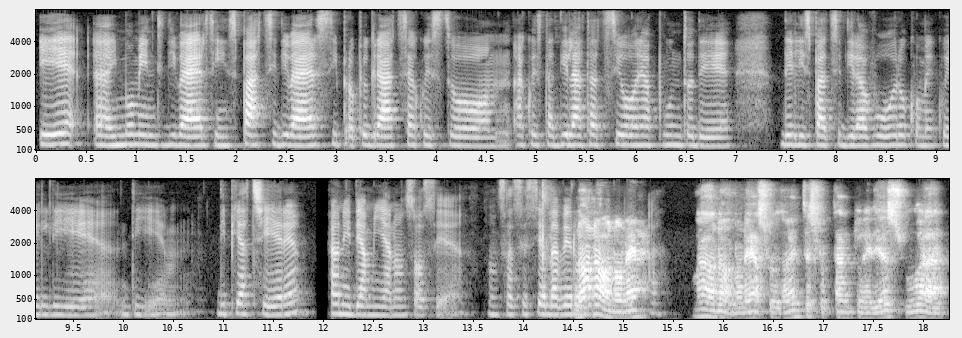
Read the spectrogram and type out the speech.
e eh, in momenti diversi, in spazi diversi, proprio grazie a, questo, a questa dilatazione appunto de, degli spazi di lavoro come quelli di, di piacere. È un'idea mia, non so se, non so se sia davvero... No, no, non è, no, no, non è assolutamente soltanto un'idea sua,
